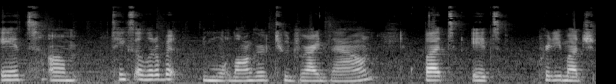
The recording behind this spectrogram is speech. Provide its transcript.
it um, takes a little bit longer to dry down but it pretty much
